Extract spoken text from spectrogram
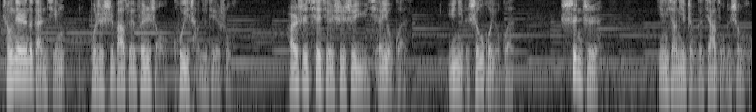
成年人的感情，不是十八岁分手哭一场就结束，而是切切实实与钱有关，与你的生活有关，甚至。影响你整个家族的生活。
